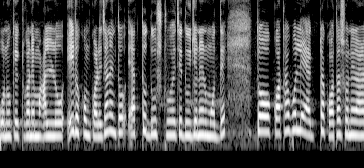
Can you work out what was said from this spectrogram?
বনুকে একটুখানি মারলো এইরকম করে, জানেন তো? এত দুষ্টু হয়েছে দুইজনের মধ্যে। তো কথা বললে একটা কথা শোনে আর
